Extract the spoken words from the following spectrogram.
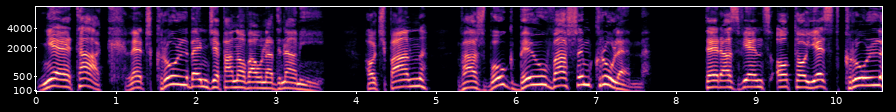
nie tak, lecz król będzie panował nad nami, choć Pan, wasz Bóg, był waszym królem. Teraz więc oto jest król,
